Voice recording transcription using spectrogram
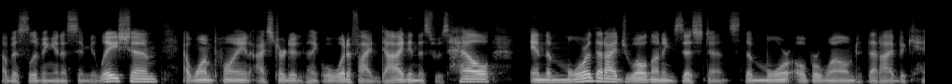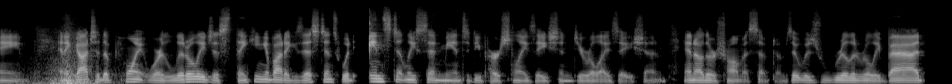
of us living in a simulation. At one point, I started to think, well, what if I died and this was hell? And the more that I dwelled on existence, the more overwhelmed that I became. And it got to the point where literally just thinking about existence would instantly send me into depersonalization, derealization, and other trauma symptoms. It was really, really bad.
